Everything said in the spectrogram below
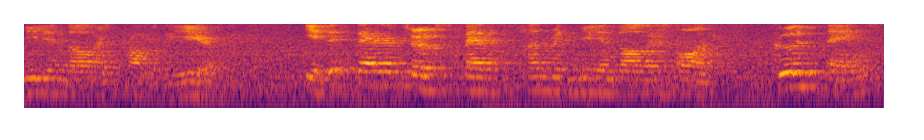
million profit a year. Is it better to spend $100 million on good things,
